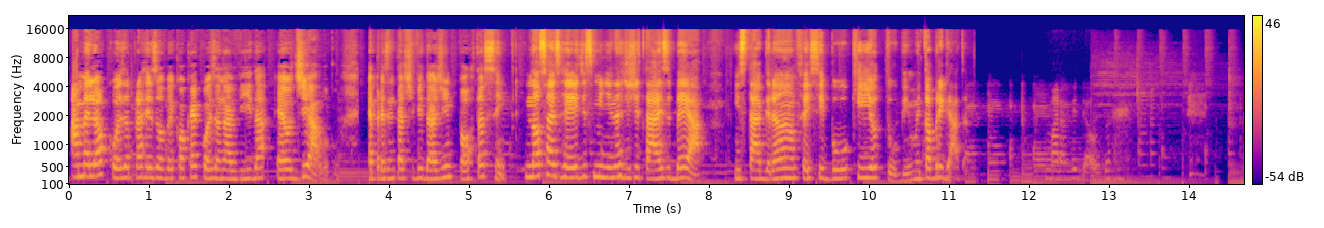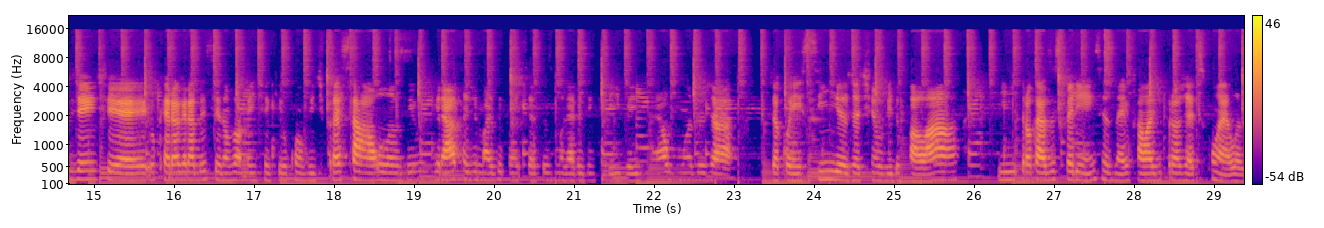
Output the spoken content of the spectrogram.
A melhor coisa para resolver qualquer coisa na vida é o diálogo. Representatividade importa sempre. Nossas redes Meninas Digitais BA: Instagram, Facebook e YouTube. Muito obrigada. Maravilhosa. Gente, é, eu quero agradecer novamente aqui o convite para essa aula, viu? Grata demais de conhecer essas mulheres incríveis, né? Algumas eu já, já conhecia, já tinha ouvido falar, e trocar as experiências, né? E falar de projetos com elas.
